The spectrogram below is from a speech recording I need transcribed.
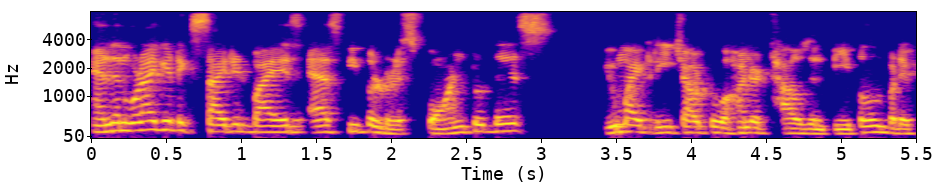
And then what I get excited by is as people respond to this, you might reach out to 100,000 people, but if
